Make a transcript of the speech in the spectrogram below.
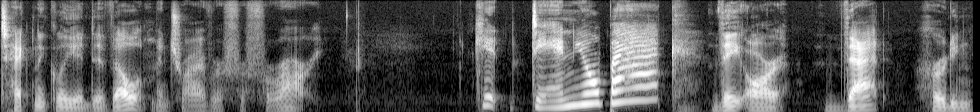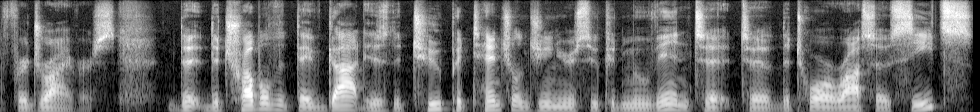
technically a development driver for Ferrari. Get Daniel back? They are that hurting for drivers. The the trouble that they've got is the two potential juniors who could move into to the Toro Rosso seats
